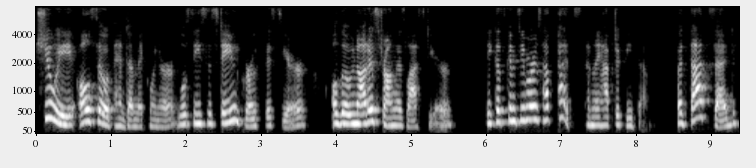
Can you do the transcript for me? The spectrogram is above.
Chewy, also a pandemic winner, will see sustained growth this year, although not as strong as last year, because consumers have pets and they have to feed them. But that said,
